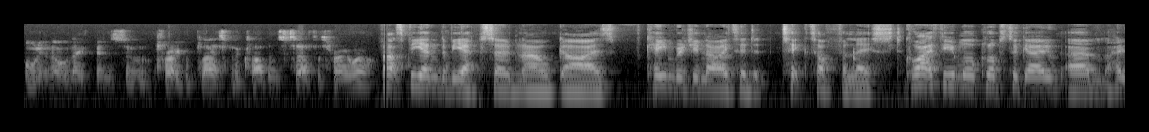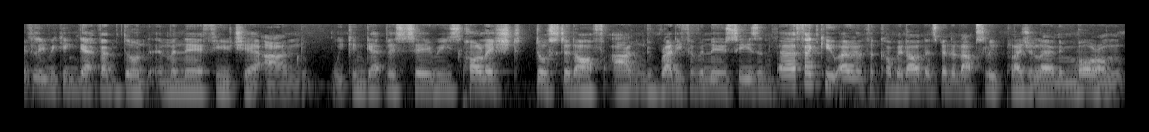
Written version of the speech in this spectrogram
all in all, they've been some very good players for the club and served us very well. That's the end of the episode now, guys. Cambridge United ticked off the list. Quite a few more clubs to go. Um, hopefully, we can get them done in the near future and we can get this series polished, dusted off, and ready for the new season. Uh, thank you, Owen, for coming on. It's been an absolute pleasure learning more on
